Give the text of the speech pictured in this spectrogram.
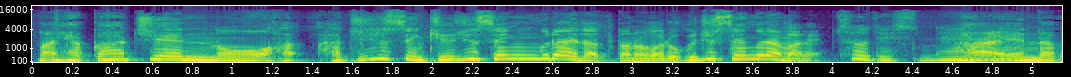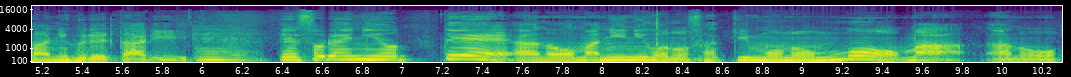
まあ108円の80銭、90銭ぐらいだったのが60銭ぐらいまで。そうですね。はい、円高に触れたり、えー、で、それによって、あの、まあ225の先物も、まあ、あの、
